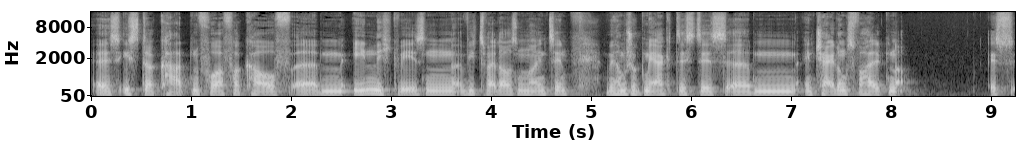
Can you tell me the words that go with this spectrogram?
Es ist der Kartenvorverkauf ähm, ähnlich gewesen wie 2019. Wir haben schon gemerkt, dass das ähm, Entscheidungsverhalten es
